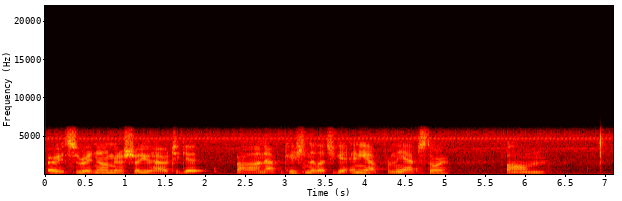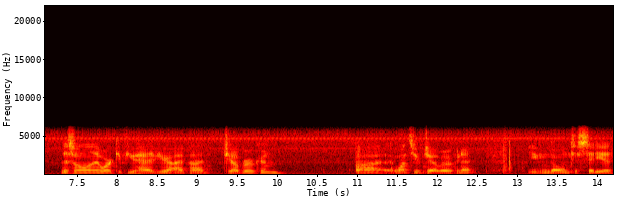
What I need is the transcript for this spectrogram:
Alright, so right now I'm going to show you how to get uh, an application that lets you get any app from the App Store. Um, this will only work if you have your iPod jailbroken. Uh, once you've jailbroken it, you can go into Cydia.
